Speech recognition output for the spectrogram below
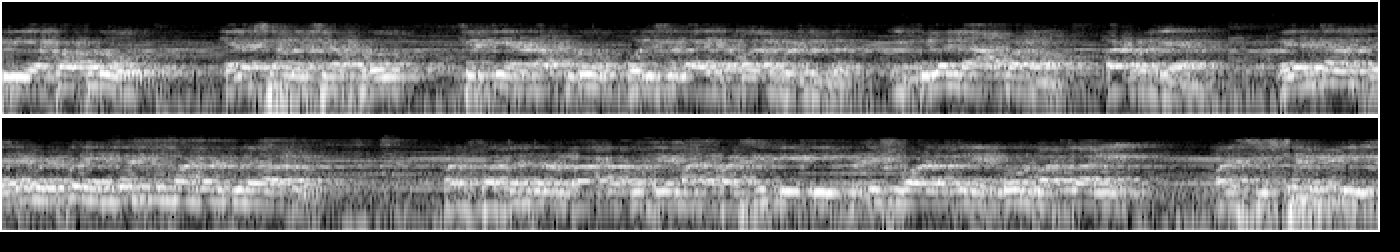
ఇది ఎప్పుడప్పుడు ఎలక్షన్లు వచ్చినప్పుడు చెత్తి అన్నప్పుడు పోలీసులు హైదరాబాద్లో పెడుతుంటారు. ఈ పిల్లల్ని ఆపడం కంట్రోల్ చేయాలి వెనకాల ధైర్యం పెట్టుకొని ఎంతటికి మాట్లాడుకునేవాళ్ళు? మన స్వతంత్రం రాకపోతే మన పరిస్థితి ఏంటి? బ్రిటిష్ వాళ్ళతో ఎన్నో బతకాలి. మన సిస్టమ్ ఏంటి?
